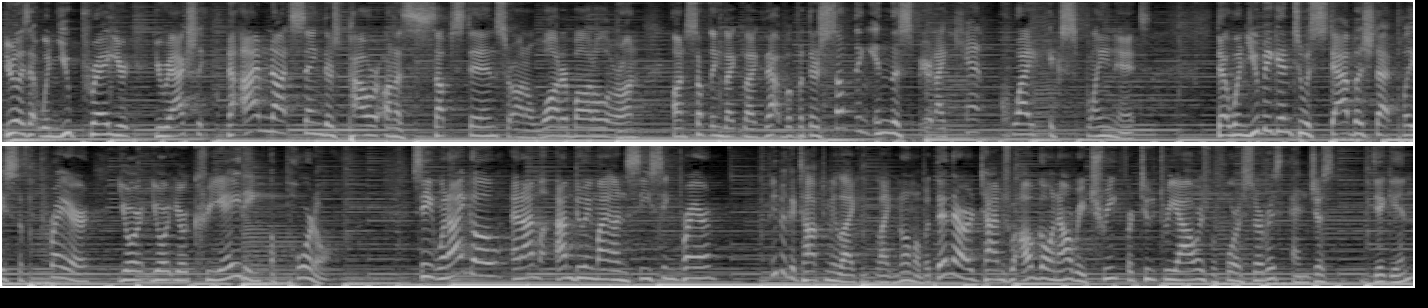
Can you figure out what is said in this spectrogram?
Do you realize that when you pray, you're you're actually now I'm not saying there's power on a substance or on a water bottle or on on something like like that, but but there's something in the spirit. I can't quite explain it that when you begin to establish that place of prayer, you're, you're, you're creating a portal. See, when I go and I'm, I'm doing my unceasing prayer, people could talk to me like, like normal, but then there are times where I'll go and I'll retreat for two, three hours before a service and just dig in.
